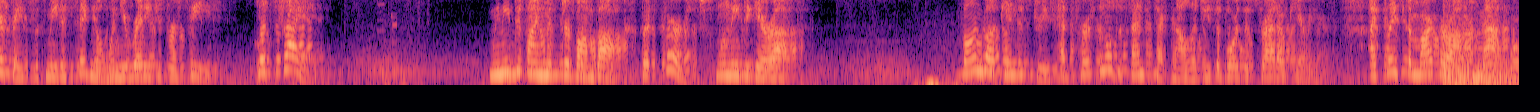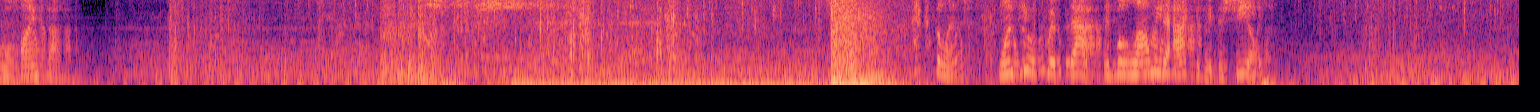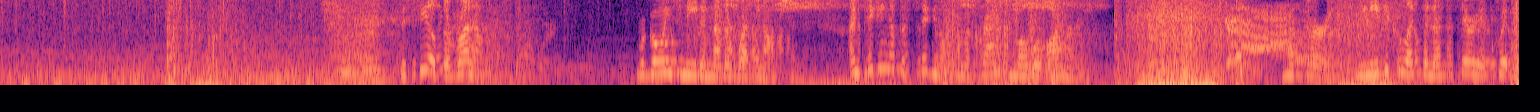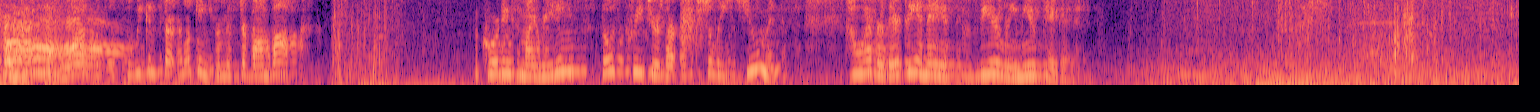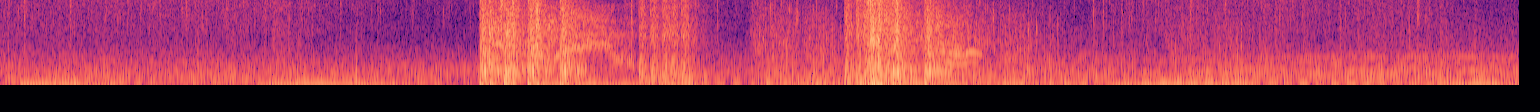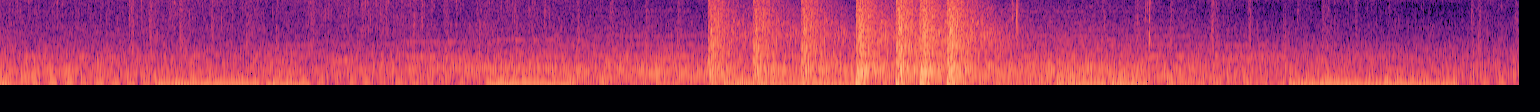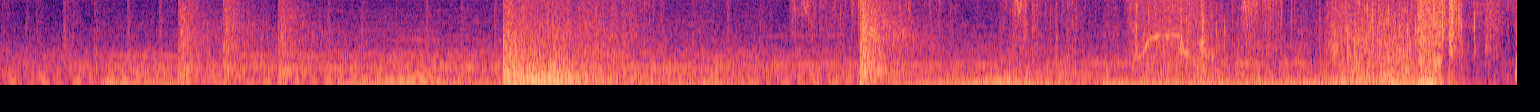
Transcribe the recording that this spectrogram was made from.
interface with me to signal when you're ready to proceed. Let's try it. We need to find Mr. Von Bach, but first, we'll need to gear up. Von Bach Industries had personal defense technologies aboard the Stratocarrier. I placed a marker on our map where we'll find some. Excellent! Once you equip that, it will allow me to activate the shield. The shields are running. We're going to need another weapon option. I'm picking up a signal from a crashed mobile armory. Let's hurry. We need to collect the necessary equipment as soon as possible so we can start looking for Mr. Von Bach. According to my readings, those creatures are actually humans. However, their DNA is severely mutated.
